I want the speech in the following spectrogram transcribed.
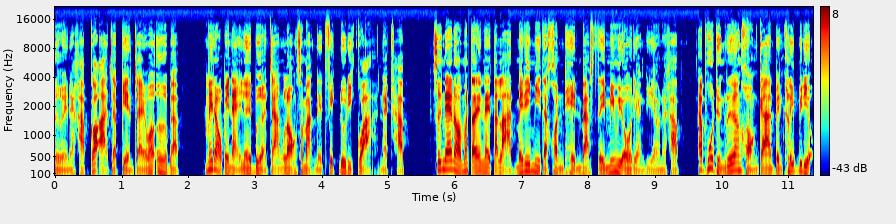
เลยนะครับ ก็อาจจะเปลี่ยนใจว่าเออแบบ ไม่ออกไปไหนเลยเบื่อจังลองสมัคร Netflix ดูดีกว่านะครับ ซึ่งแน่นอนมันในตลาดไม่ได้มีแต่คอนเทนต์แบบสตรีมมิ่งวิดีโออย่างเดียวนะครับถ้าพูดถึงเรื่องของการเป็นคลิปวิดีโอ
